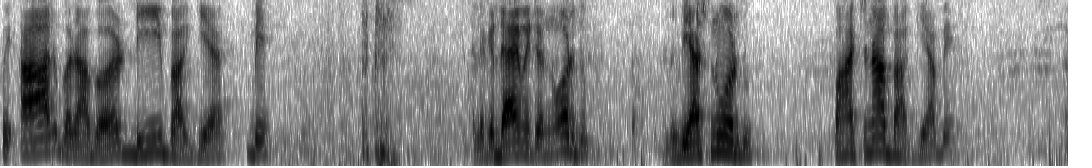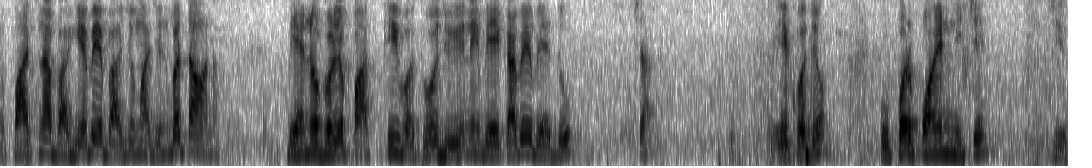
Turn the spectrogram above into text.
ભાઈ આર બરાબર ડી ભાગ્યા બે. એટલે કે ડાયામીટરનું અડધું, એટલે વ્યાસનું અડધું. પાંચના ભાગ્યા બે. પાંચના ભાગ્યા બે બાજુમાં જઈને બતાવવાના. બેનો ઘડિયો પાંચથી વધવો જોઈએ નહીં. બે કા બે બે દુ ચાર. એક વધ્યો. ઉપર પોઈન્ટ નીચે જીરો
